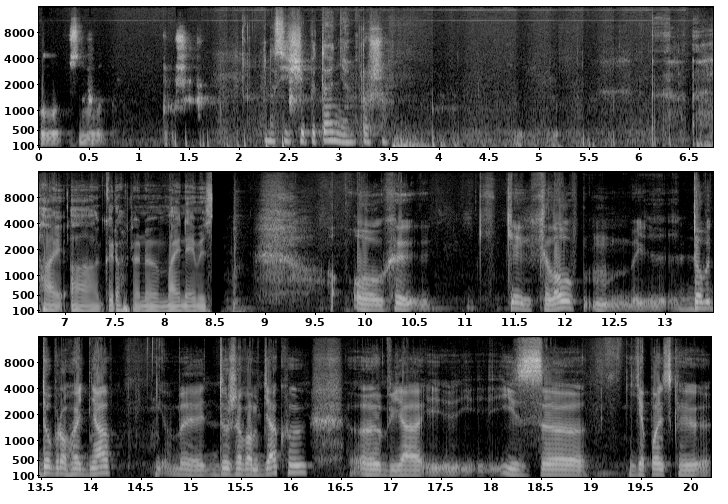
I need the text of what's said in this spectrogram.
колодезною водою. Прошу. У нас є ще питання, прошу. Hi, uh, good afternoon. My name is ке- hello. Доброго дня. Е, Дуже вам дякую. Е, Я із е, японської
